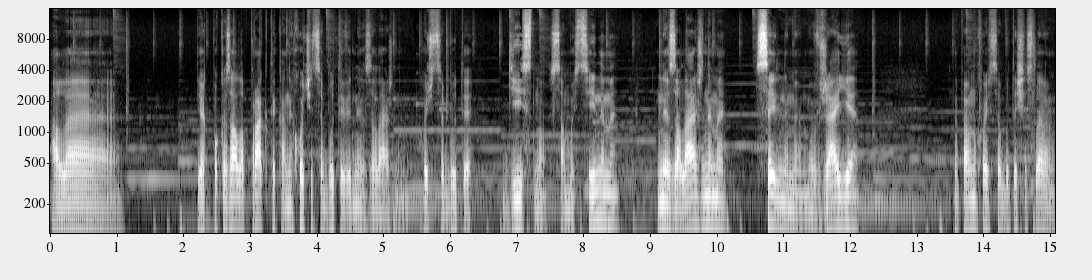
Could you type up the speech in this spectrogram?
але, як показала практика, не хочеться бути від них залежними. Хочеться бути дійсно самостійними, незалежними, сильними ми вже є. Напевно, хочеться бути щасливими.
